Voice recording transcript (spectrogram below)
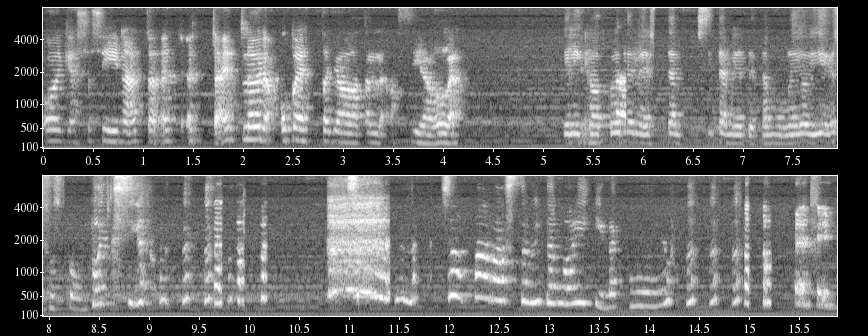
oikeassa siinä, että, että, että et löydä opettajaa tälle asialle. Eli olet edelleen sitä, sitä mieltä, että mulla ei ole Jeesus-kompleksia. Se on parasta, mitä mä oon ikinä kuullut. ei.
